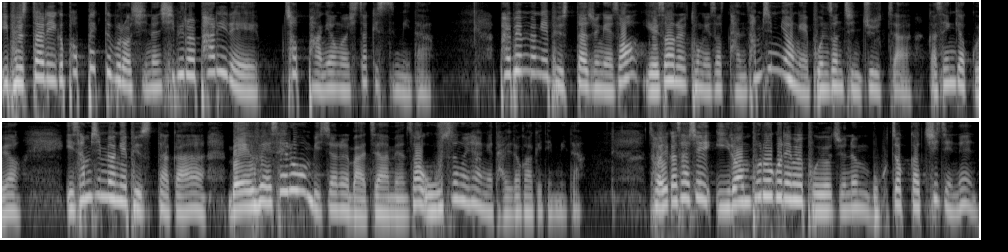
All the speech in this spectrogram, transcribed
이 뷰스타 리그 퍼펙트 브러쉬는 11월 8일에 첫 방영을 시작했습니다. 800명의 뷰스타 중에서 예선을 통해서 단 30명의 본선 진출자가 생겼고요. 이 30명의 뷰스타가 매회 새로운 미션을 맞이하면서 우승을 향해 달려가게 됩니다. 저희가 사실 이런 프로그램을 보여주는 목적과 취지는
